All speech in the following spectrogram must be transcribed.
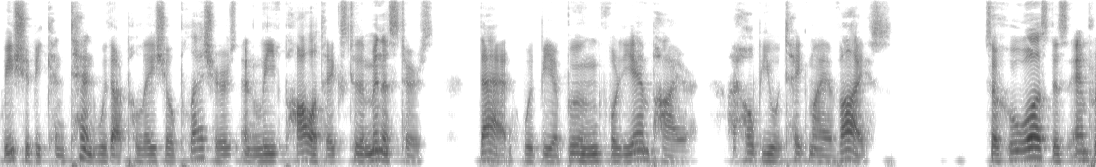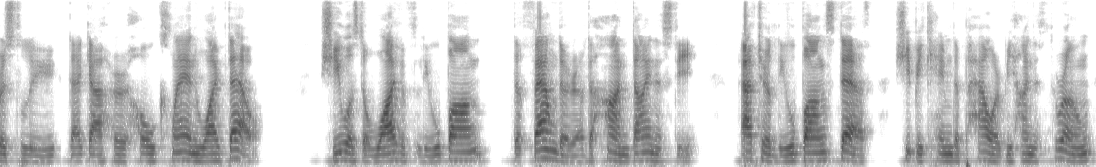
We should be content with our palatial pleasures and leave politics to the ministers. That would be a boon for the empire. I hope you will take my advice. So who was this Empress Lu that got her whole clan wiped out? She was the wife of Liu Bang, the founder of the Han dynasty. After Liu Bang's death, she became the power behind the throne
